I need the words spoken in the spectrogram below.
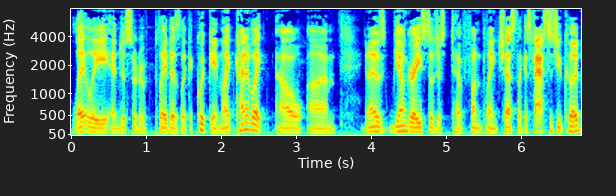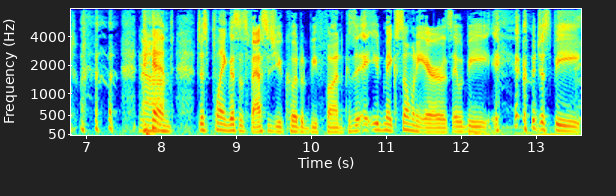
lightly and just sort of play it as like a quick game, like kind of like how um, when I was younger, I used to just have fun playing chess like as fast as you could, Uh-huh. and just playing this as fast as you could would be fun because you'd make so many errors. It would be it would just be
